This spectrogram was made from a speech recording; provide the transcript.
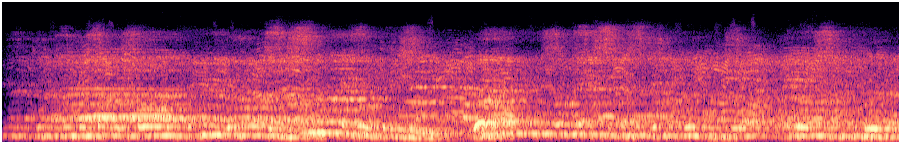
Thank you.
